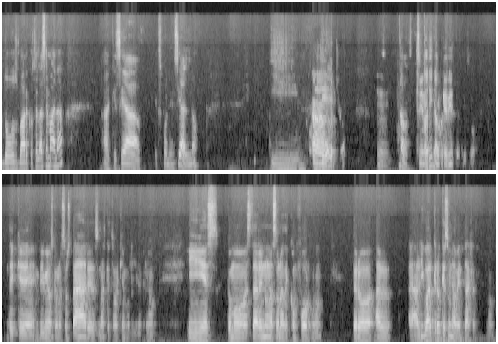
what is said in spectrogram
dos barcos a la semana, a que sea exponencial, ¿no? Y ah, de hecho, mm, no, sí, no, que de que vivimos con nuestros padres, más que todo aquí en Bolivia, creo, y es como estar en una zona de confort, ¿no? Pero al, al igual creo que es una ventaja, ¿no?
